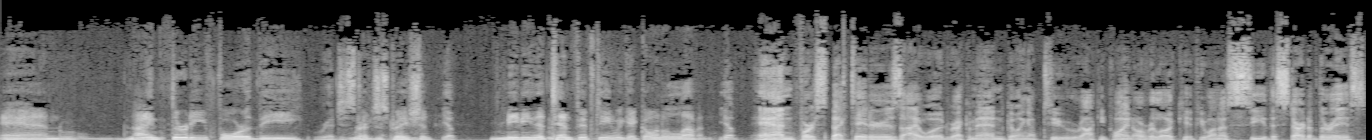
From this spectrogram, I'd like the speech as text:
and nine thirty for the Registration. registration. Yep. Meeting at ten fifteen. We get going at eleven. Yep. And for spectators, I would recommend going up to Rocky Point Overlook if you want to see the start of the race.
